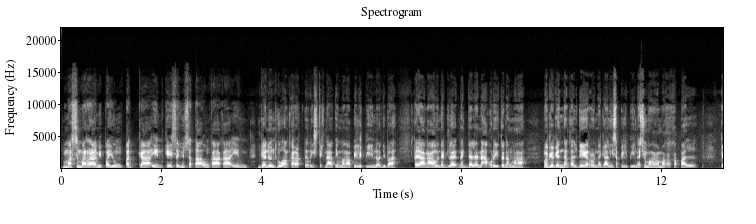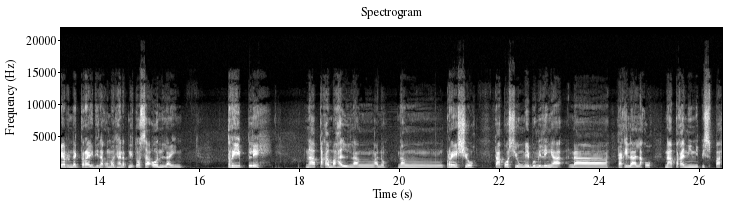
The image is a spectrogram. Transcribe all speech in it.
mas marami pa yung pagkain kaysa yung sa taong kakain. Ganun ho ang karakteristik nating mga Pilipino, di ba? Kaya nga ho, nagla- nagdala na ako rito ng mga magagandang kaldero na galing sa Pilipinas, yung mga makakapal. Pero nagtry din ako maghanap nito sa online. Triple. Napakamahal ng ano, ng presyo. Tapos yung may bumili nga na kakilala ko, napakaninipis pa.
